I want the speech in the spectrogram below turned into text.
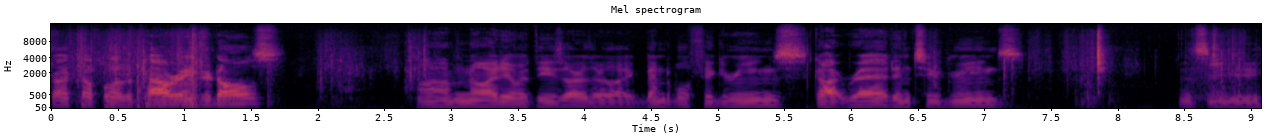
got a couple other Power Ranger dolls. Um, no idea what these are. They're like bendable figurines. Got red and two greens. Let's see.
